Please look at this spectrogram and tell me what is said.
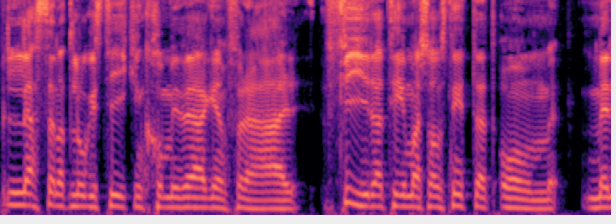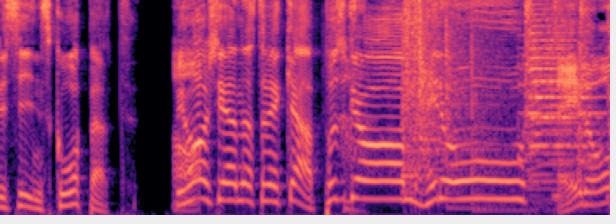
ledsen att logistiken kom i vägen för det här fyra timmars avsnittet om medicinskåpet. Vi Ja. hörs igen nästa vecka. Puss och kram, hej då! Hej då.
